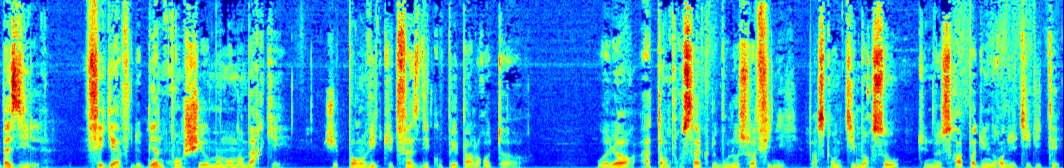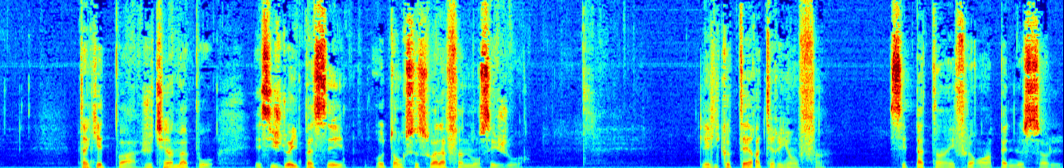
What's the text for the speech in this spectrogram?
Basile, fais gaffe de bien te pencher au moment d'embarquer. J'ai pas envie que tu te fasses découper par le rotor. Ou alors attends pour ça que le boulot soit fini, parce qu'en petits morceaux, tu ne me seras pas d'une grande utilité. T'inquiète pas, je tiens à ma peau, et si je dois y passer, autant que ce soit la fin de mon séjour. L'hélicoptère atterrit enfin ses patins effleurant à peine le sol.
